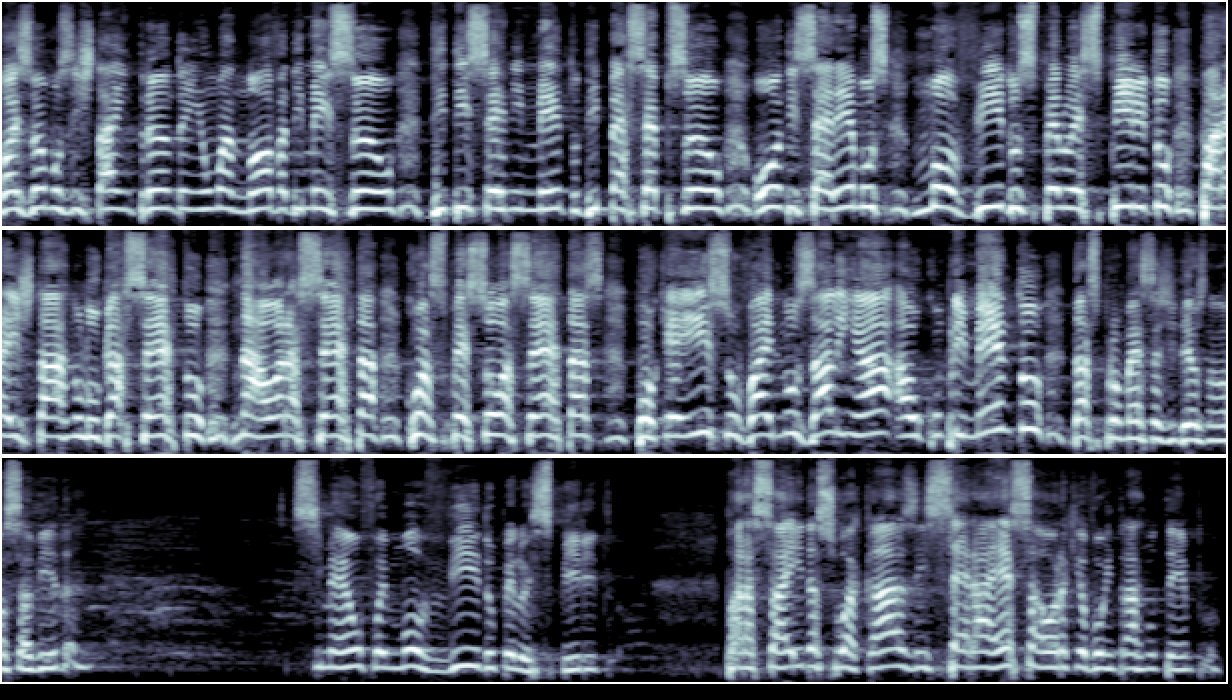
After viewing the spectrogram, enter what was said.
nós vamos estar entrando em uma nova dimensão de discernimento, de percepção, onde seremos movidos pelo Espírito para estar no lugar certo, na hora certa, com as pessoas certas, porque isso vai nos alinhar ao cumprimento das promessas de Deus na nossa vida. Simeão foi movido pelo Espírito para sair da sua casa e será essa hora que eu vou entrar no templo.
